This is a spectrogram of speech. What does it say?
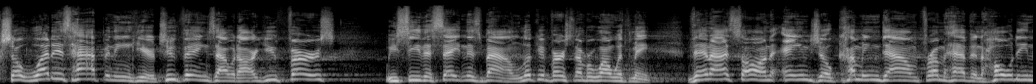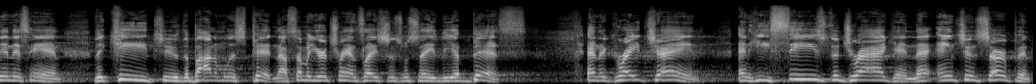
So, what is happening here? Two things I would argue. First, we see that Satan is bound. Look at verse number one with me. Then I saw an angel coming down from heaven, holding in his hand the key to the bottomless pit. Now, some of your translations will say the abyss, and a great chain. And he seized the dragon, that ancient serpent,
